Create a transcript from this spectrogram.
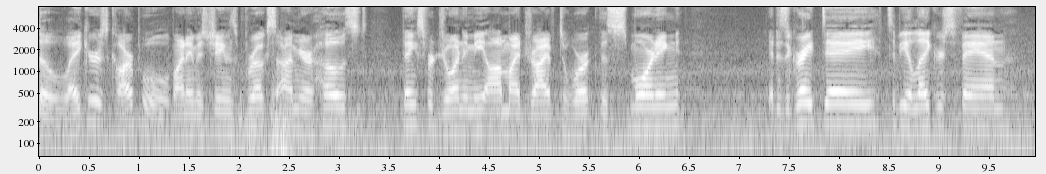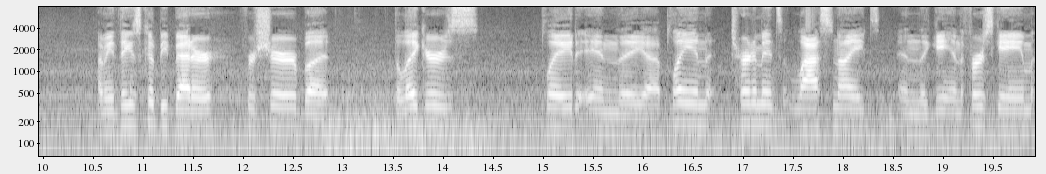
to Lakers Carpool. My name is James Brooks. I'm your host. Thanks for joining me on my drive to work this morning. It is a great day to be a Lakers fan. I mean, things could be better for sure, but the Lakers played in the uh, play-in tournament last night in the game in the first game.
